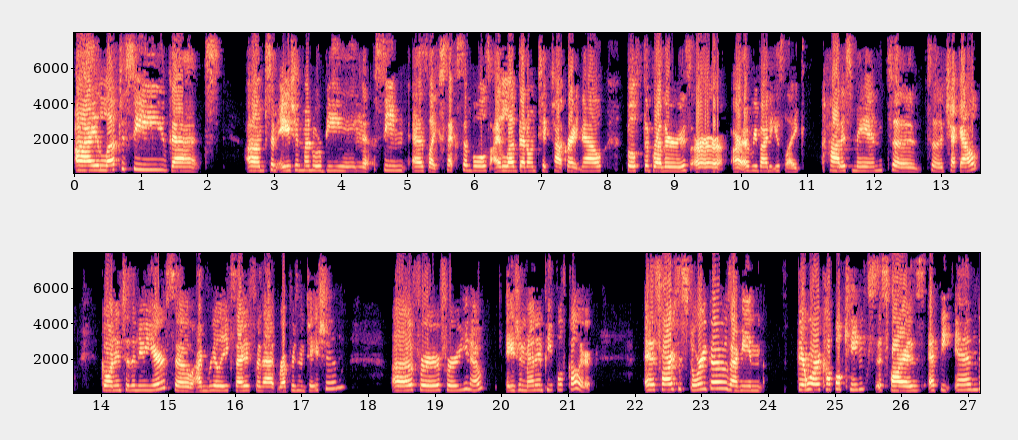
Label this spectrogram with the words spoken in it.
I love to see that um, some Asian men were being seen as like sex symbols. I love that on TikTok right now. Both the brothers are are everybody's like hottest man to to check out going into the new year. So I'm really excited for that representation uh, for for you know Asian men and people of color. As far as the story goes, I mean, there were a couple kinks as far as at the end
